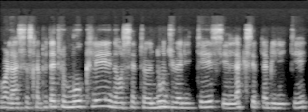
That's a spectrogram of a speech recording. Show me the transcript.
voilà, ce serait peut-être le mot-clé dans cette non-dualité, c'est l'acceptabilité.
